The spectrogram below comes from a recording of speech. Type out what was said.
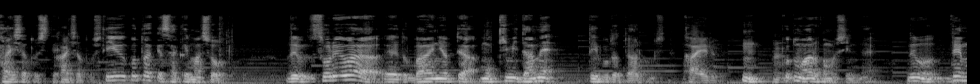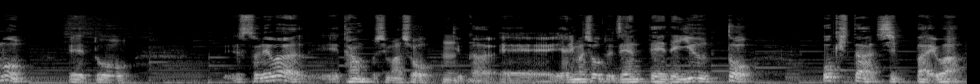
会社として会社としてっていうことだけ避けましょうとでそれは、えー、と場合によってはもう君ダメっていうことだってあるかもしれない変える。うんうんこともあるかもしれない。でも、でも、えっ、と、それはえー担保しましょうっていうか、えーやりましょうという前提で言うと、起きた失敗は、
